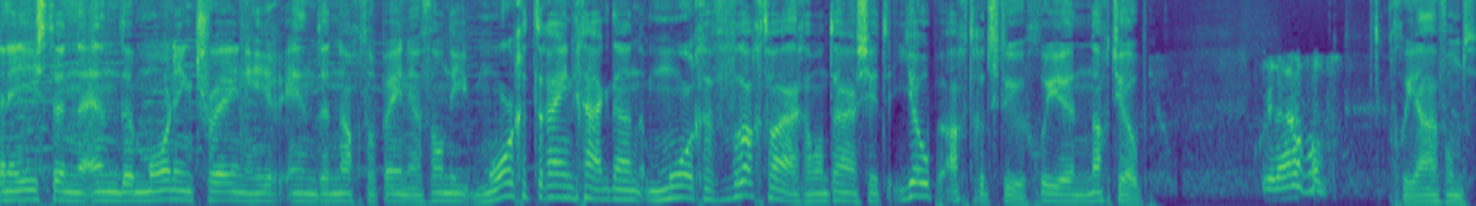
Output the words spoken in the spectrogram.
Shanny Easton en de Morning Train hier in de Nacht op 1. En van die morgentrein ga ik naar een morgen vrachtwagen, want daar zit Joop achter het stuur. Goeienacht Joop. Goedenavond. Goedenavond.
